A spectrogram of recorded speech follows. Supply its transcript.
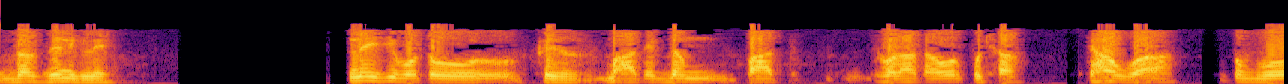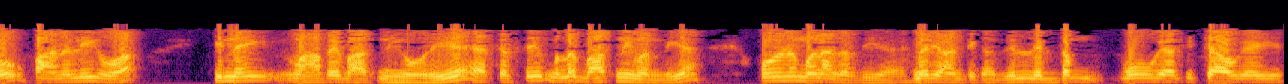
दस दिन निकले। नहीं जी, वो तो फिर बात एकदम बात थोड़ा सा और पूछा, क्या हुआ? तो वो फाइनली हुआ कि नहीं, वहाँ पे बात नहीं हो रही है, ऐसे से मतलब बात नहीं बन रही है। उन्होंने मना कर दिया है, मेरी आंटी का दिल एकदम वो हो गया कि क्या हो गया ये।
